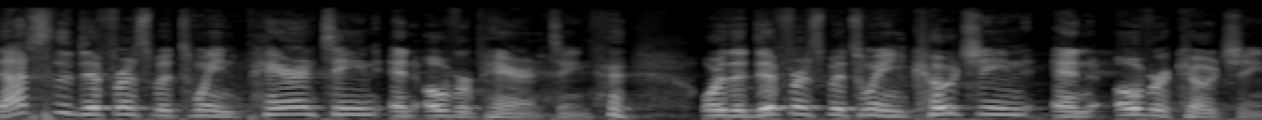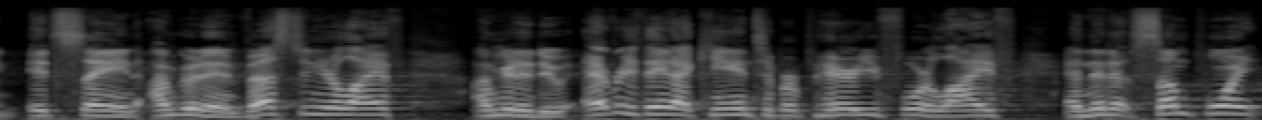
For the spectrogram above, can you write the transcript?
That's the difference between parenting and overparenting. or the difference between coaching and overcoaching. It's saying, I'm going to invest in your life, I'm going to do everything I can to prepare you for life, and then at some point,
